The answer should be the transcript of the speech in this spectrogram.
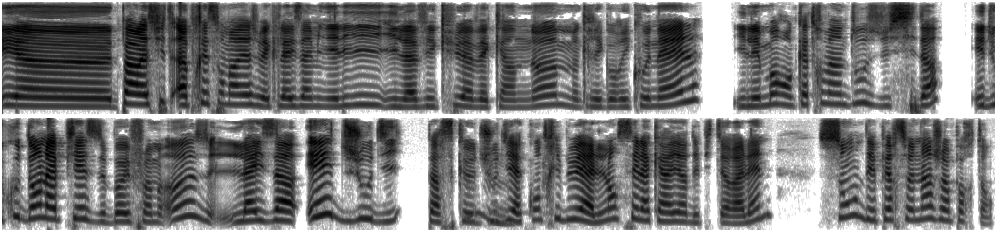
Et euh, par la suite, après son mariage avec Liza Minnelli, il a vécu avec un homme, Gregory Connell. Il est mort en 92 du sida. Et du coup, dans la pièce de Boy From Oz, Liza et Judy, parce que Judy Hmm. a contribué à lancer la carrière de Peter Allen, sont des personnages importants.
